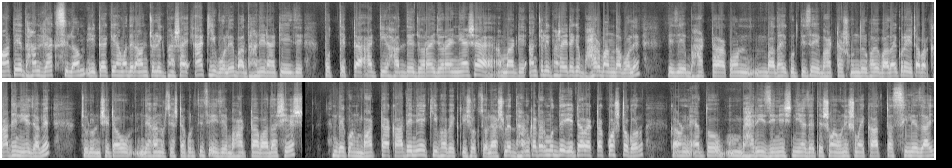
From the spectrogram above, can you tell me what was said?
মাঠে ধান রাখছিলাম, এটাকে আমাদের আঞ্চলিক ভাষায় আটি বলে বা ধানের আটি, এই যে প্রত্যেকটা আটি হাত দিয়ে জড়ায় জড়ায় নিয়ে আসা, আমাকে আঞ্চলিক ভাষায় এটাকে ভার বান্ধা বলে। এই যে ভাতটা এখন বাধাই করতেছে, এই ভাতটা সুন্দরভাবে বাধাই করে এটা আবার কাঁধে নিয়ে যাবে। চলুন সেটাও দেখানোর চেষ্টা করতেছি, এই যে ভাতটা বাঁধা শেষ। দেখুন, ভাতটা কাঁধে নিয়ে কীভাবে কৃষক চলে। আসলে ধান কাটার মধ্যে এটাও একটা কষ্টকর, কারণ এত ভারী জিনিস নিয়ে যেতে সময়, অনেক সময় কাঁধটা ছিলে যায়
